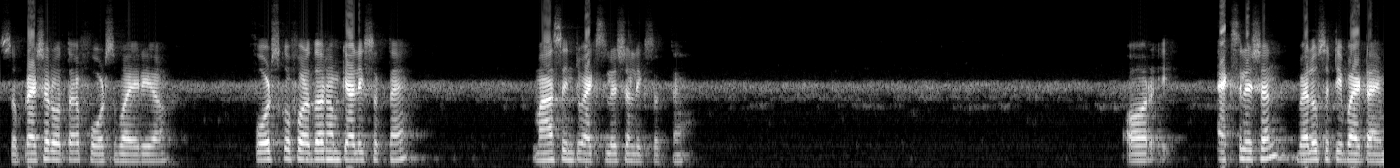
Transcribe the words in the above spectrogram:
सो so, प्रेशर होता है फोर्स बाय एरिया फोर्स को फर्दर हम क्या लिख सकते हैं? मास इनटू एक्सलेशन लिख सकते हैं। और acceleration velocity by time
